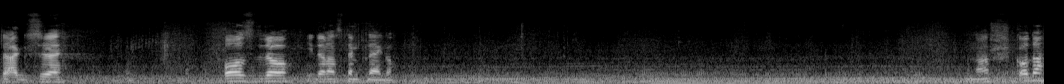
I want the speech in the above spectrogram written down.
Także pozdro i do następnego. No szkoda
